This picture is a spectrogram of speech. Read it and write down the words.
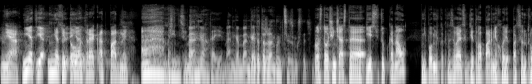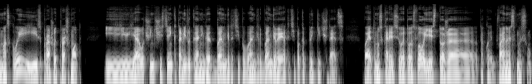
Не, Нет, я... Нет, хитовый я- трек отпадный. А, блин, извините. Banger. Да, я- Banger, banger. Это тоже англицизм, кстати. Просто очень часто есть YouTube-канал, не помню, как называется, где два парня ходят по центру Москвы и спрашивают про шмот. И я очень частенько там видел, когда они говорят бенгер, типа бенгер, бенгер, и это типа как прикид считается. Поэтому, скорее всего, у этого слова есть тоже такой двойной смысл.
